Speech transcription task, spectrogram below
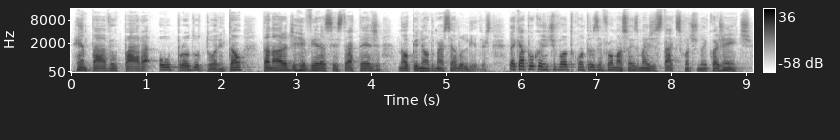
rentável para o produtor. Então, está na hora de rever essa estratégia, na opinião do Marcelo Líderes. Daqui a pouco a gente volta com outras informações mais destaques. Continue com a gente.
